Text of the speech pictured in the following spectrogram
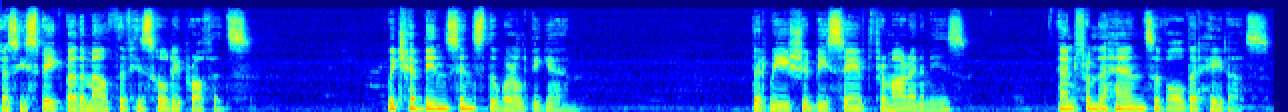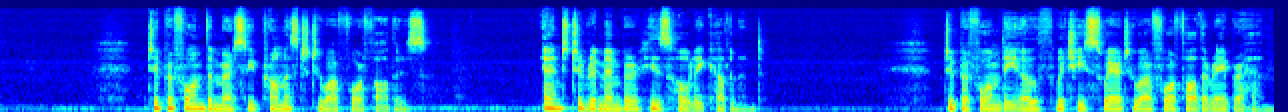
as he spake by the mouth of his holy prophets, which have been since the world began, that we should be saved from our enemies, and from the hands of all that hate us to perform the mercy promised to our forefathers, and to remember his holy covenant, to perform the oath which he sware to our forefather Abraham,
